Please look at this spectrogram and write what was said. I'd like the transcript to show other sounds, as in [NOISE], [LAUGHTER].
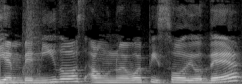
Bienvenidos a un nuevo episodio de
